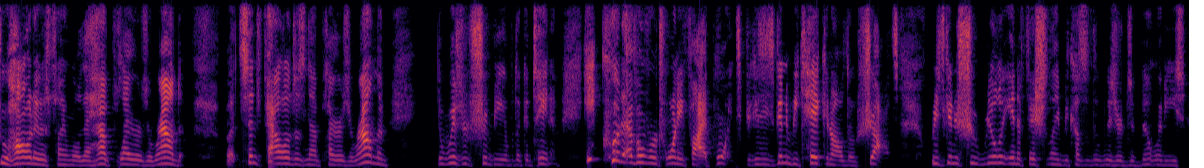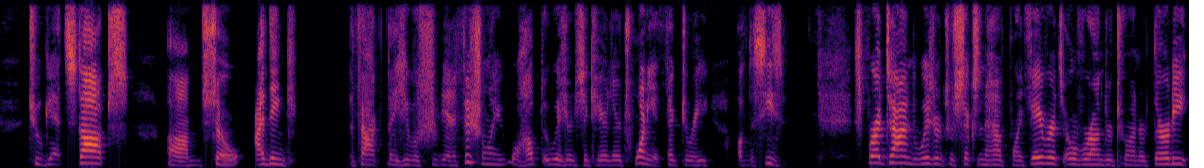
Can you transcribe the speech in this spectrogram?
Jrue Holiday was playing well. They have players around him, but since Paolo doesn't have players around them, the Wizards should be able to contain him. He could have over 25 points because he's going to be taking all those shots, but he's going to shoot really inefficiently because of the Wizards' abilities to get stops. Um, so I think the fact that he will shoot inefficiently will help the Wizards secure their 20th victory of the season. Spread time, the Wizards are six and a half point favorites, over under 230.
